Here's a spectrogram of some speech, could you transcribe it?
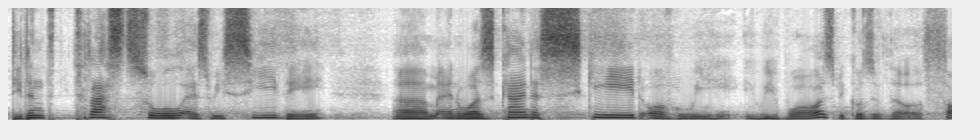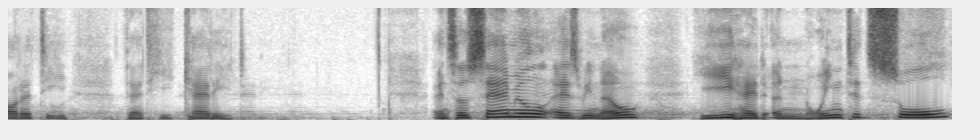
didn't trust Saul, as we see there, um, and was kind of scared of who he, who he was because of the authority that he carried. And so Samuel, as we know, he had anointed Saul.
